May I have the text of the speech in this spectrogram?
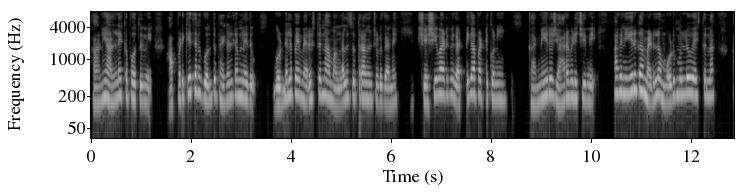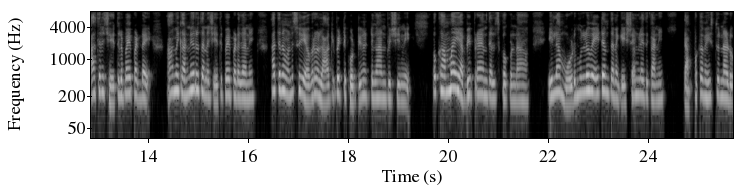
కానీ అనలేకపోతుంది. అప్పటికే తన గొంతు పెగలటం లేదు. గుండెలపై మెరుస్తున్న ఆ మంగళసూత్రాలను చూడగానే శశి వాటిని గట్టిగా పట్టుకుని కన్నీరు జార విడిచింది. అవి నీరుగా మెడలో మూడు ముళ్ళు వేస్తున్న అతని చేతులపై పడ్డాయి. ఆమె కన్నీరు తన చేతిపై పడగానే అతని మనసు ఎవరో లాగిపెట్టి కొట్టినట్టుగా అనిపించింది. ఒక అమ్మాయి అభిప్రాయం తెలుసుకోకుండా ఇలా మూడు ముళ్ళు వేయటం తనకి ఇష్టం లేదు కానీ తప్పక వేస్తున్నాడు.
